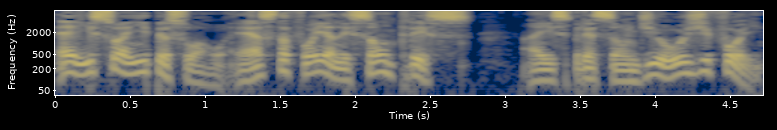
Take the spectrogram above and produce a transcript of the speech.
É isso aí, pessoal. Esta foi a lição 3. A expressão de hoje foi:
